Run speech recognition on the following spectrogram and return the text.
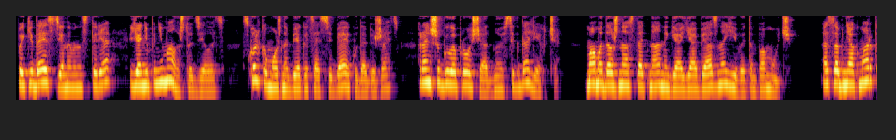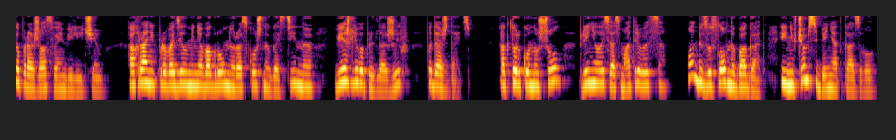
Покидая стены монастыря, я не понимала, что делать. Сколько можно бегать от себя и куда бежать? Раньше было проще, одно и всегда легче. Мама должна встать на ноги, а я обязана ей в этом помочь. Особняк Марка поражал своим величием. Охранник проводил меня в огромную роскошную гостиную, вежливо предложив подождать. Как только он ушел, принялась осматриваться, он, безусловно, богат и ни в чем себе не отказывал.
